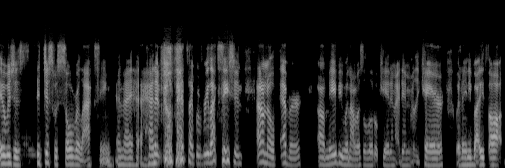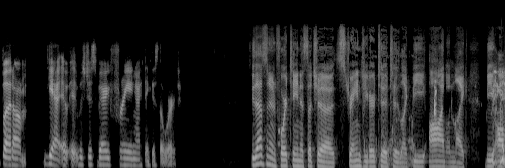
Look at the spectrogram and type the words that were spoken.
it was just it just was so relaxing and i, hadn't felt that type of relaxation i don't know if ever uh, maybe when i was a little kid and i didn't really care what anybody thought but um yeah it, it was just very freeing i think is the word 2014 is such a strange year to to like be on and like be all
